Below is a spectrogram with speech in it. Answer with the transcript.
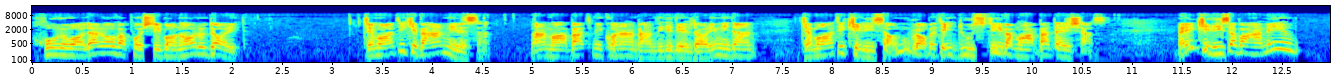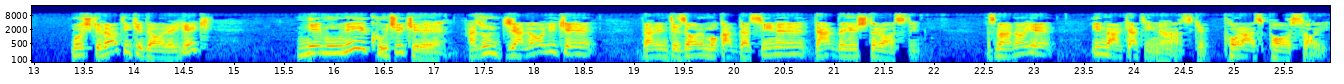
خانواده رو و پشتیبان ها رو دارید. جماعتی که به هم می‌رسن. به هم محبت می‌کنن به هم دیگه دلداری میدن. جماعت کلیسا رابطه دوستی و محبت درش هست. و این کلیسا با همه مشکلاتی که داره یک نمونه کوچکه از اون جلالی که در انتظار مقدسین در بهشت راستیم. از معنای این برکت این هست که پر از پارسایی.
